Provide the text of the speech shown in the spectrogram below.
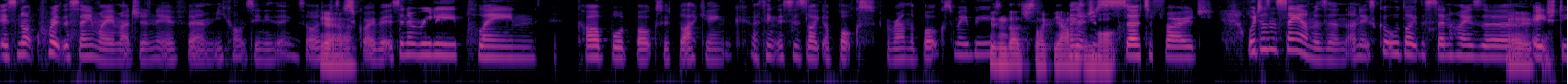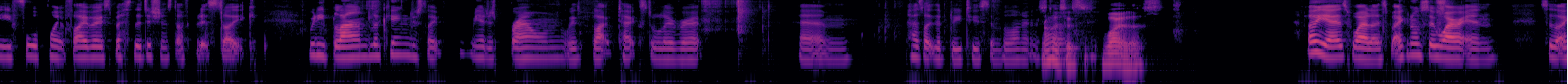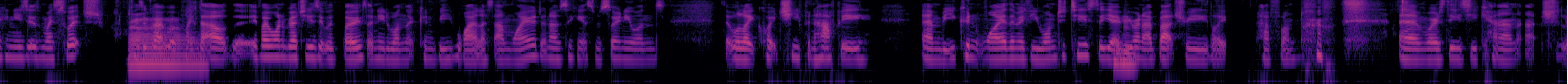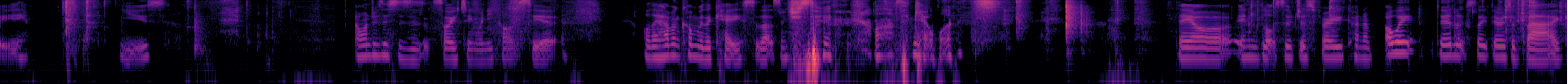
It's not quite the same, I imagine, if um, you can't see anything. So I'll just Yeah. describe it. It's in a really plain cardboard box with black ink. I think this is like a box around the box, maybe. Isn't that just like the Amazon just box? certified. Well, it doesn't say Amazon, and it's got all like the Sennheiser Okay. HD 4.50 special edition stuff, but it's like really bland looking, just like yeah, just brown with black text all over it. Um, has like the Bluetooth symbol on it and Right, so it's wireless. Oh yeah, it's wireless, but I can also wire it in so that I can use it with my Switch. Because the guy work pointed that out that if I want to be able to use it with both, I need one that can be wireless and wired. And I was looking at some Sony ones that were like quite cheap and happy, um, but you couldn't wire them if you wanted to. So yeah, if you hmm run out of battery, like have fun. Um, whereas these you can actually use. I wonder if this is as exciting when you can't see it. Oh, they haven't come with a case, so that's interesting. I'll have to get one. They are in lots of just very kind of. Oh wait, there looks like there is a bag.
